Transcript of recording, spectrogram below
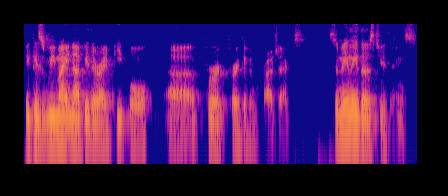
Because we might not be the right people uh, for, for a given project. So mainly those two things.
